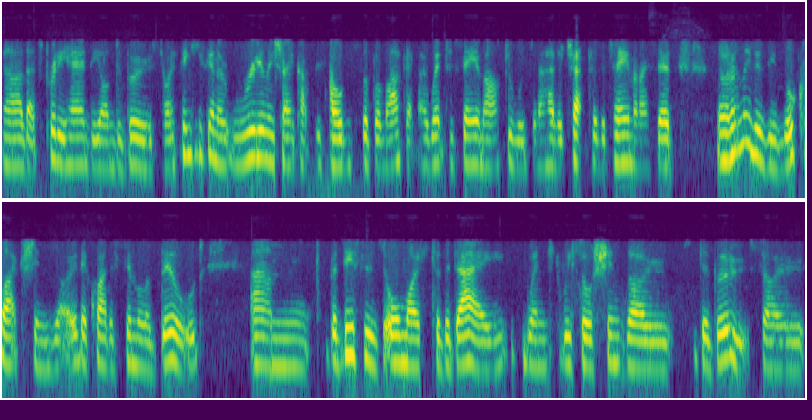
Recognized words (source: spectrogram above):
uh, that's pretty handy on debut. So I think he's going to really shake up this golden slipper market. I went to see him afterwards and I had a chat to the team and I said, not only does he look like Shinzo, they're quite a similar build, um, but this is almost to the day when we saw Shinzo debut. So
